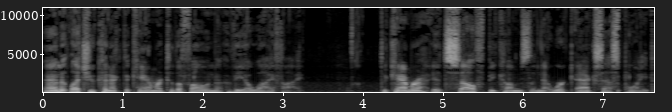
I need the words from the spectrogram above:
and it lets you connect the camera to the phone via Wi Fi. The camera itself becomes the network access point,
